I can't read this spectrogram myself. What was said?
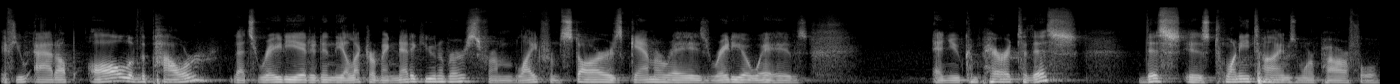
if you add up all of the power that's radiated in the electromagnetic universe from light from stars, gamma rays, radio waves, and you compare it to this, this is 20 times more powerful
